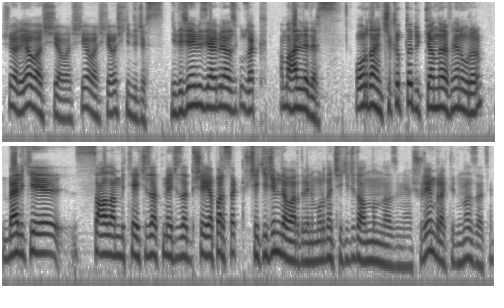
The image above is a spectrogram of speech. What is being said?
Şöyle yavaş yavaş yavaş yavaş gideceğiz. Gideceğimiz yer birazcık uzak ama hallederiz. Oradan çıkıp da dükkanlara falan uğrarım. Belki sağlam bir teçhizat meçhizat bir şey yaparsak. Çekicim de vardı benim. Oradan çekici de almam lazım ya. Şuraya mı bıraktıydım lan zaten?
